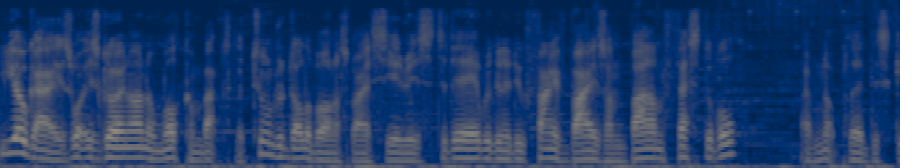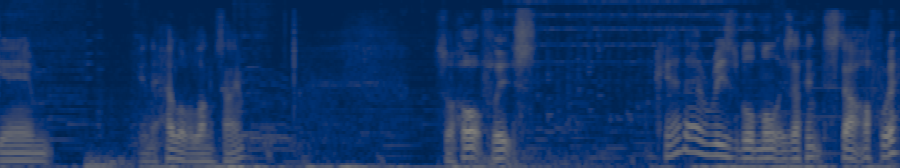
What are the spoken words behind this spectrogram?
Yo guys, what is going on and welcome back to the $200 bonus buy series. Today we're going to do 5 buys on Barn Festival. I've not played this game in a hell of a long time. So hopefully it's... Okay, they're reasonable multis I think to start off with.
